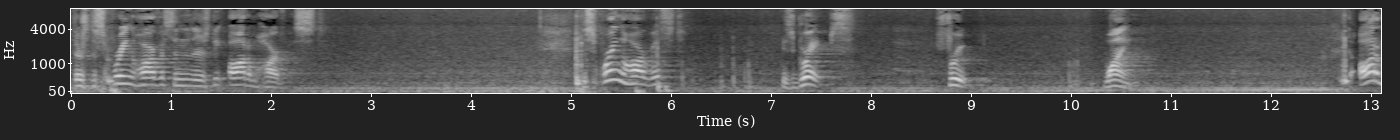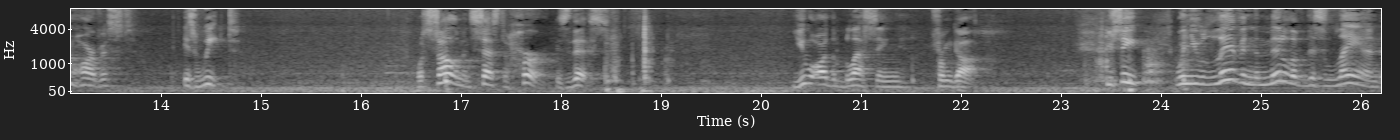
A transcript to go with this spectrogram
There's the spring harvest and then there's the autumn harvest. The spring harvest is grapes, fruit, wine. The autumn harvest is wheat, What Solomon says to her is this You are the blessing from God. You see, when you live in the middle of this land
